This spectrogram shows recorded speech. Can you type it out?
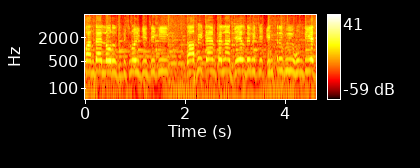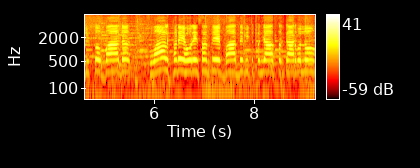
ਬੰਦ ਹੈ ਲੋਰੈਂਸ ਬਿਸ਼ਨੋਈ ਜਿਸ ਦੀ ਕਿ ਕਾਫੀ ਟਾਈਮ ਪਹਿਲਾਂ ਜੇਲ੍ਹ ਦੇ ਵਿੱਚ ਇੰਟਰਵਿਊ ਹੁੰਦੀ ਹੈ, ਜਿਸ ਤੋਂ ਬਾਅਦ ਸਵਾਲ ਖੜੇ ਹੋ ਰਹੇ ਸਨ ਤੇ ਬਾਅਦ ਦੇ ਵਿੱਚ ਪੰਜਾਬ ਸਰਕਾਰ ਵੱਲੋਂ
